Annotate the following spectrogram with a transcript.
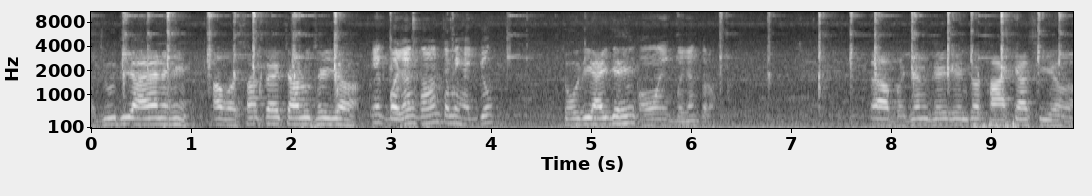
હજુ સુધી આવ્યા નહીં. આ વરસાદ તો ચાલુ થઈ ગયા. એક ભજન કરો તમે તો સુધી આવી જશે ઓ એક ભજન કરો. આ ભજન કરી કરીને તો થાક્યા છીએ હવે.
